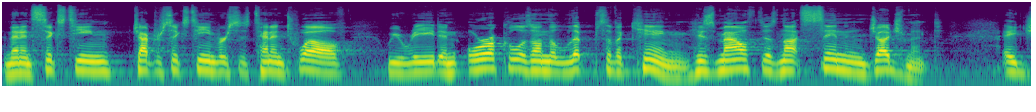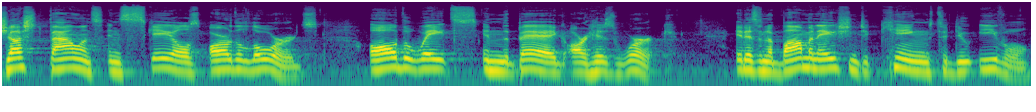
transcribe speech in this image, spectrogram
And then in 16, chapter 16, verses 10 and 12, we read, An oracle is on the lips of a king. His mouth does not sin in judgment. A just balance and scales are the Lord's. All the weights in the bag are his work. It is an abomination to kings to do evil,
